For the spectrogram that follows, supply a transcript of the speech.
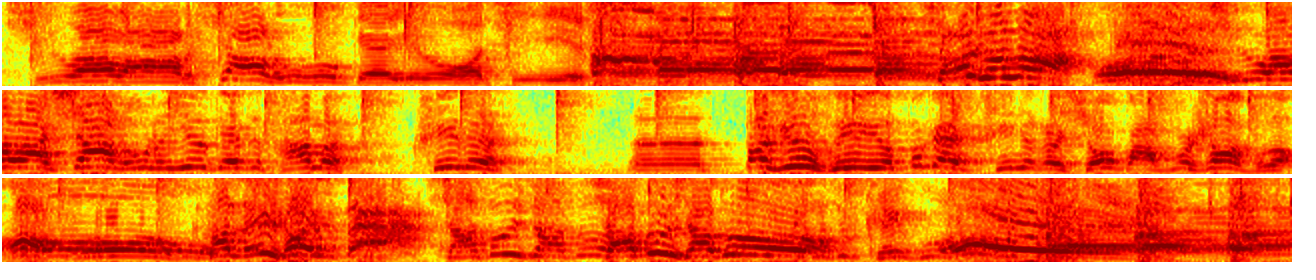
秀娃娃的下楼该要起身。乡亲们，秀娃娃下楼了，又该给他们吹个呃大神会，又不该吹那个小寡妇上坡啊！哦，给他来上一段，下动下动，下动下动，就开锅。哦。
